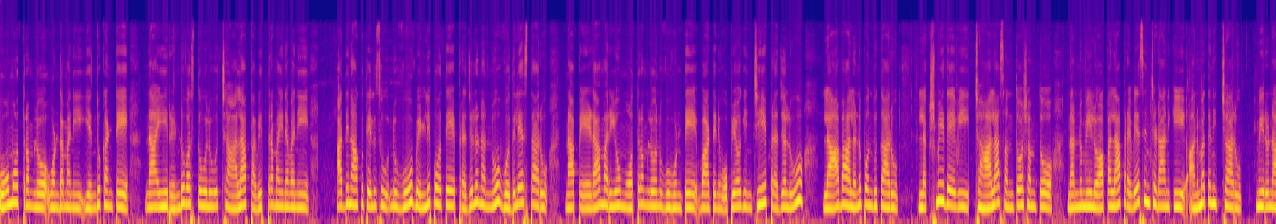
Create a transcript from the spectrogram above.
గోమూత్రంలో ఉండమని ఎందుకంటే నా ఈ రెండు వస్తువులు చాలా పవిత్రమైనవని. అది నాకు తెలుసు నువ్వు వెళ్ళిపోతే ప్రజలు నన్ను వదిలేస్తారు. నా పేడ మరియు మూత్రంలో నువ్వు ఉంటే వాటిని ఉపయోగించి ప్రజలు లాభాలను పొందుతారు. లక్ష్మీదేవి చాలా సంతోషంతో నన్ను మీ లోపల ప్రవేశించడానికి అనుమతినిచ్చారు. మీరు నా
